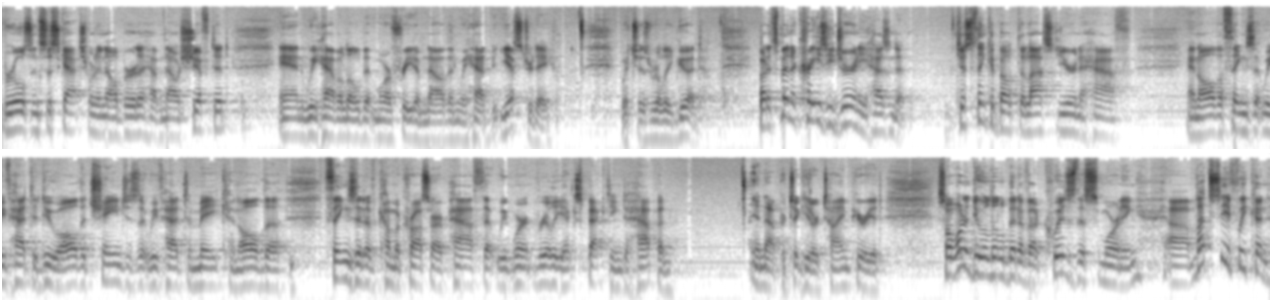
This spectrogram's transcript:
rules in Saskatchewan and Alberta have now shifted, and we have a little bit more freedom now than we had yesterday, which is really good. But it's been a crazy journey, hasn't it? Just think about the last year and a half and all the things that we've had to do, all the changes that we've had to make, and all the things that have come across our path that we weren't really expecting to happen in that particular time period. So I want to do a little bit of a quiz this morning. Um, let's see if we can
